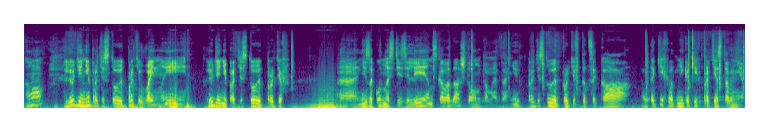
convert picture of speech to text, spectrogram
Но люди не протестуют против войны, люди не протестуют против э, незаконности Зеленского, да, что он там это, не протестуют против ТЦК. Вот таких вот никаких протестов нет.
